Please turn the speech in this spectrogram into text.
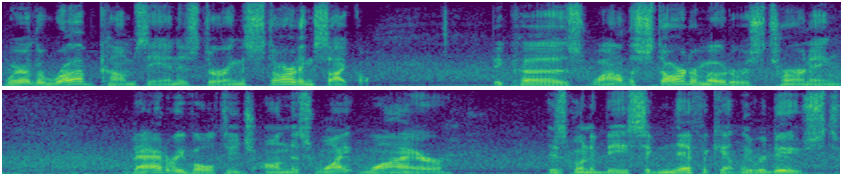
where the rub comes in is during the starting cycle. Because while the starter motor is turning, battery voltage on this white wire is going to be significantly reduced.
